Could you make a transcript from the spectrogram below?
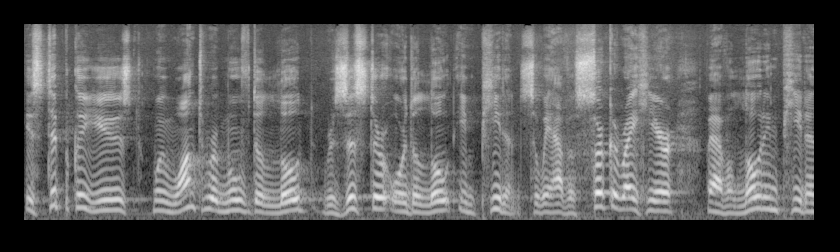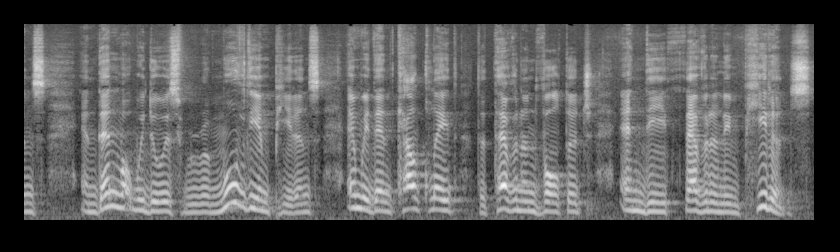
is typically used when we want to remove the load resistor or the load impedance. So we have a circuit right here, we have a load impedance, and then what we do is we remove the impedance and we then calculate the Thevenin voltage and the Thevenin impedance.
